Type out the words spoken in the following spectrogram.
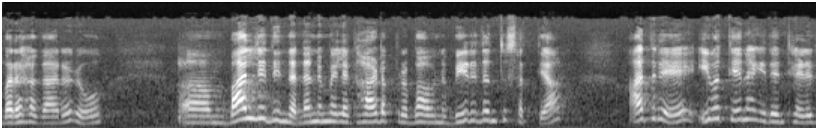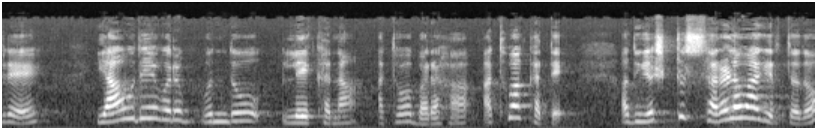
ಬರಹಗಾರರು ಬಾಲ್ಯದಿಂದ ನನ್ನ ಮೇಲೆ ಗಾಢ ಪ್ರಭಾವವನ್ನು ಬೀರಿದಂತೂ ಸತ್ಯ. ಆದರೆ ಇವತ್ತೇನಾಗಿದೆ ಅಂತ ಹೇಳಿದರೆ ಯಾವುದೇ ಅವರ ಒಂದು ಲೇಖನ ಅಥವಾ ಬರಹ ಅಥವಾ ಕತೆ ಅದು ಎಷ್ಟು ಸರಳವಾಗಿರ್ತದೋ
